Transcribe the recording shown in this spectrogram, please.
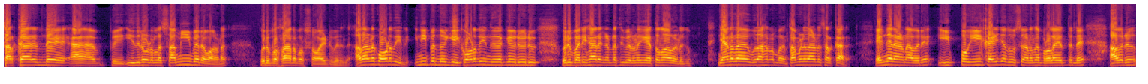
സർക്കാരിന്റെ ഇതിനോടുള്ള സമീപനമാണ് ഒരു പ്രധാന പ്രശ്നമായിട്ട് വരുന്നത്. അതാണ് കോടതിയിൽ. ഇനിയിപ്പോൾ ഈ കോടതിയിൽ നിന്ന് ഇതൊക്കെ ഒരു ഒരു ഒരു പരിഹാരം കണ്ടെത്തി വരണമെങ്കിൽ എത്ര നാളെടുക്കും? ഞാനത് ഉദാഹരണം പറയാം തമിഴ്നാട് സർക്കാർ എങ്ങനെയാണ് അവർ ഇപ്പോൾ ഈ കഴിഞ്ഞ ദിവസം നടന്ന പ്രളയത്തിന് അവർ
